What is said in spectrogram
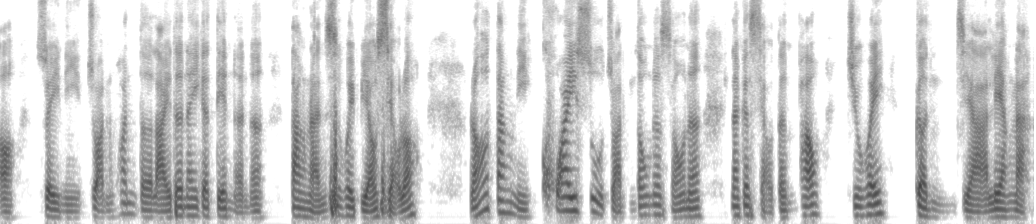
哦，所以你转换得来的那个电能呢，当然是会比较小咯。然后当你快速转动的时候呢，那个小灯泡就会更加亮了，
